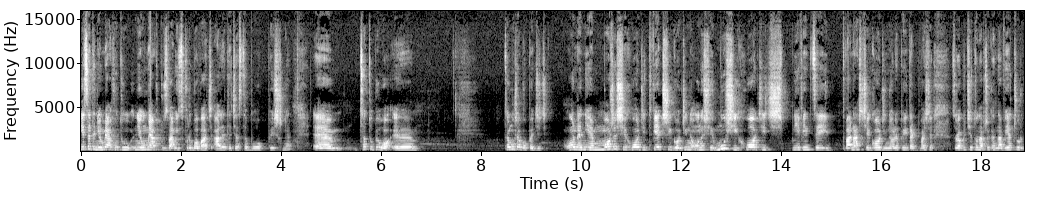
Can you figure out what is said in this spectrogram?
Niestety nie umiałam tu, nie umiałam tu z Wami spróbować, ale te ciasto było pyszne. Co tu było? Co muszę wam powiedzieć? One nie może się chłodzić 2-3 godziny, one się musi chłodzić mniej więcej 12 godzin, no lepiej tak 20. Zrobicie to na przykład na wieczór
